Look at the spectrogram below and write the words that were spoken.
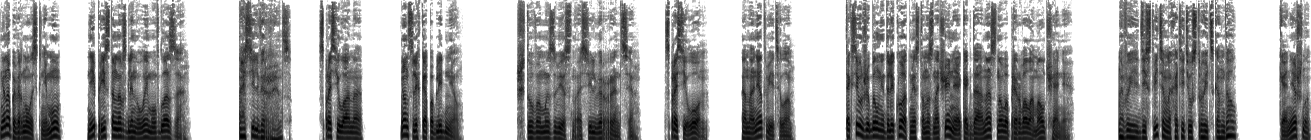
Она повернулась к нему и пристально взглянула ему в глаза. «А Сильвер Рэнс?» — спросила она. Он слегка побледнел. «Что вам известно о Сильвер Рэнсе?» — спросил он. Она не ответила. Такси уже был недалеко от места назначения, когда она снова прервала молчание. «Вы действительно хотите устроить скандал?» «Конечно.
